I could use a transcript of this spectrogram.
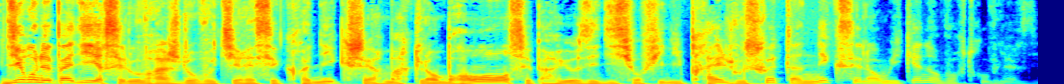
Dire ou ne pas dire, c'est l'ouvrage dont vous tirez ces chroniques, cher Marc Lambron, c'est paru aux éditions Philippe Ray. Je vous souhaite un excellent week-end, on vous retrouve lundi.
